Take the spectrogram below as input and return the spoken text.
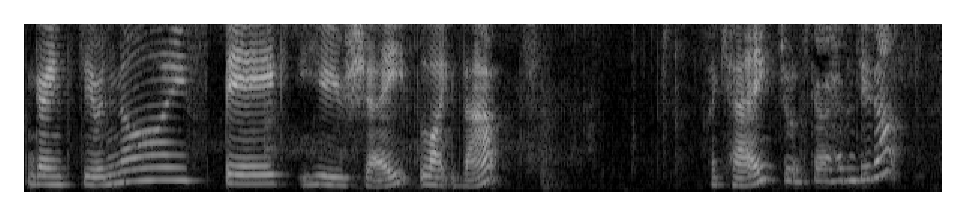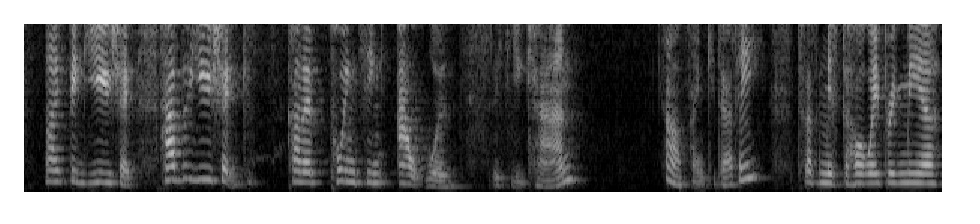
I'm going to do a nice big U shape like that. Okay, do you want to go ahead and do that? Nice big U shape. Have the U shape kind of pointing outwards if you can. Oh, thank you, Daddy. Just had Mr. Holway bring me a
